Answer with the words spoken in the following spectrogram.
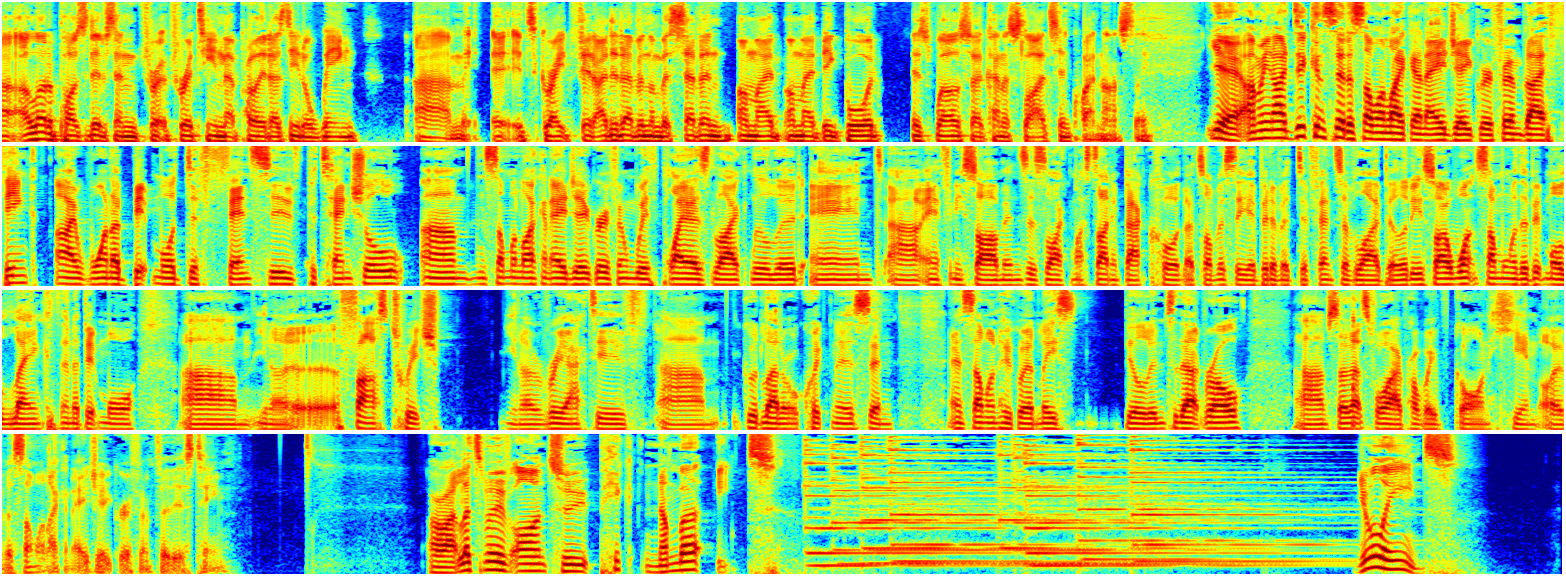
a lot of positives, and for for a team that probably does need a wing, um, it- it's a great fit. I did have a number seven on my on my big board as well, so it kind of slides in quite nicely. Yeah, I mean, I did consider someone like an AJ Griffin, but I think I want a bit more defensive potential um, than someone like an AJ Griffin with players like Lillard and uh, Anthony Simons as like my starting backcourt. That's obviously a bit of a defensive liability. So I want someone with a bit more length and a bit more, um, you know, fast twitch, you know, reactive, um, good lateral quickness, and and someone who could at least build into that role. Um, so that's why I probably have gone him over someone like an AJ Griffin for this team. All right, let's move on to pick number eight. New Orleans.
